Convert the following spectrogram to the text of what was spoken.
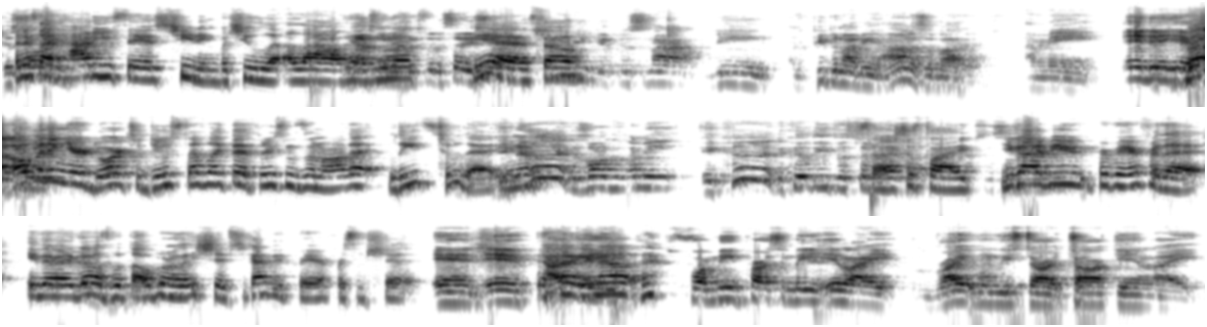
It's and it's like, how do you say it's cheating, but you allow him? You know, was just gonna say. Yeah, so- if it's not being people not being honest about it. I mean, and then yeah, But opening your door to do stuff like that, threesomes and all that, leads to that, you it know? could, as long as I mean, it could. It could lead to some. So it's just like, you gotta be prepared for that. Either way it goes, with the open relationships, you gotta be prepared for some shit. And if I You know? for me personally, it like right when we start talking, like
